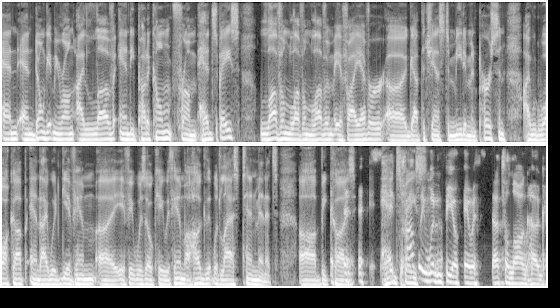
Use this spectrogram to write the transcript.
and and don't get me wrong, I love Andy Puddicombe from Headspace. Love him, love him, love him. If I ever uh, got the chance to meet him in person, I would walk up and I would give him, uh, if it was okay with him, a hug that would last ten minutes. Uh, because Headspace probably wouldn't be okay with. That's a long hug.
